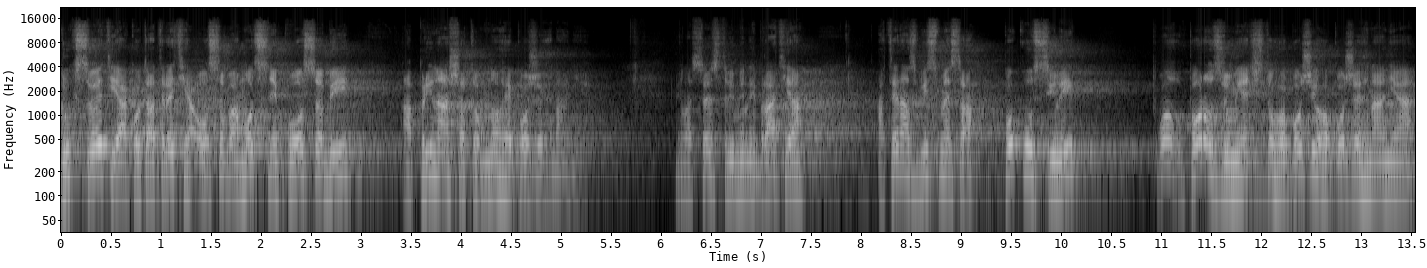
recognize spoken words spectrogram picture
Duch Svetý, ako tá tretia osoba, mocne pôsobí a prináša to mnohé požehnanie. Milé sestry, milí bratia, a teraz by sme sa pokúsili porozumieť z toho Božieho požehnania e,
